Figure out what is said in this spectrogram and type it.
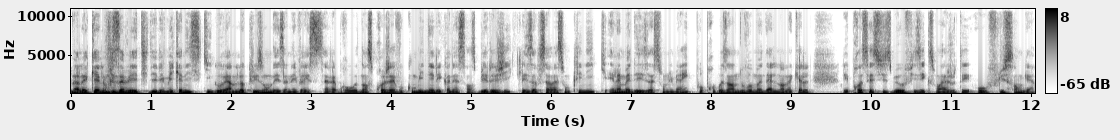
dans lequel vous avez étudié les mécanismes qui gouvernent l'occlusion des anévrismes cérébraux. Dans ce projet, vous combinez les connaissances biologiques, les observations cliniques et la modélisation numérique pour proposer un nouveau modèle dans lequel les processus biophysiques sont ajoutés au flux sanguin.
